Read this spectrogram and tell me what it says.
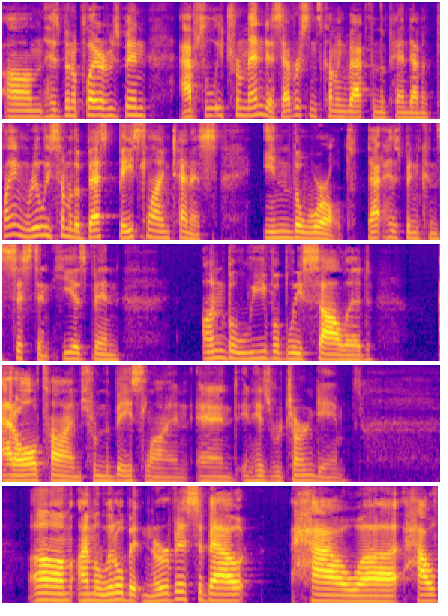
um, has been a player who's been absolutely tremendous ever since coming back from the pandemic, playing really some of the best baseline tennis in the world. That has been consistent. He has been unbelievably solid at all times from the baseline and in his return game. Um, I'm a little bit nervous about how uh, how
